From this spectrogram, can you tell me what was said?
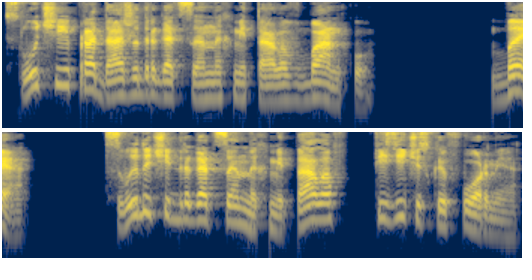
в случае продажи драгоценных металлов банку. Б. С выдачей драгоценных металлов в физической форме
